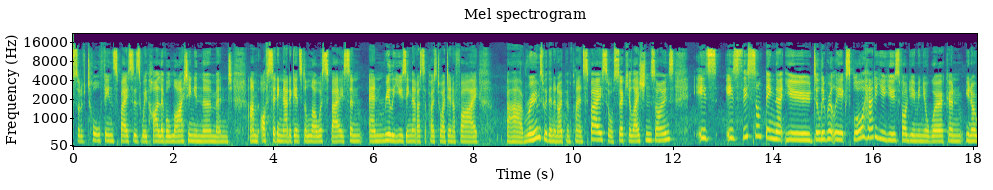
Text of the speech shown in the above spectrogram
sort of tall, thin spaces with high level lighting in them and um, offsetting that against a lower space and, and really using that, I suppose, to identify uh, rooms within an open plan space or circulation zones. Is is this something that you deliberately explore? How do you use volume in your work, and you know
